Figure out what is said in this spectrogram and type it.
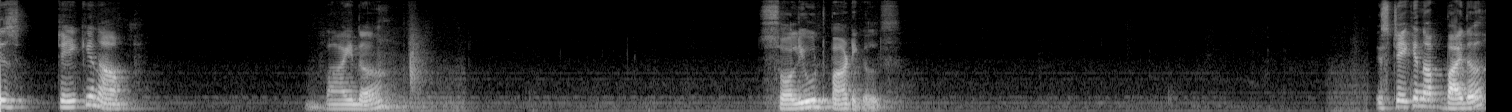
is taken up by the solute particles. Is taken up by the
